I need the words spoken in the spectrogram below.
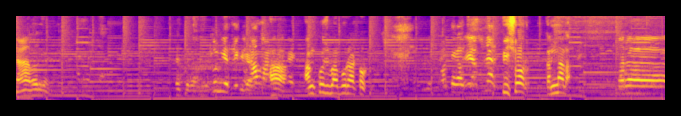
हा बरोबर तुम्ही घेतली का? नाव सांगा हा काय? अंकुश बाबू राठोड कोणत्या गावचे? किशोर कन्नाडा तर अं,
